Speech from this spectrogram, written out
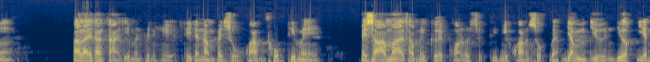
ง อะไรต่างๆที่มันเป็นเหตุที่จะนำไปสู่ความทุกข์ที่ไม่ ไม่สามารถทำให้เกิดความรู้สึกที่มีความสุขแบบยั่งยืนเยือกเย็น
